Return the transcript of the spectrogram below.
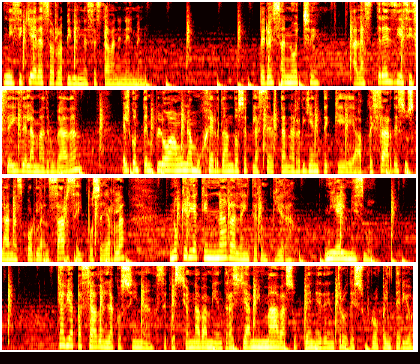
ni siquiera esos rapidines estaban en el menú. Pero esa noche, a las 3.16 de la madrugada, él contempló a una mujer dándose placer tan ardiente que, a pesar de sus ganas por lanzarse y poseerla, no quería que nada la interrumpiera, ni él mismo. ¿Qué había pasado en la cocina? se cuestionaba mientras ya mimaba su pene dentro de su ropa interior,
